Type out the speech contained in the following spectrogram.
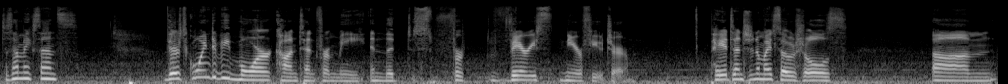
Does that make sense? There's going to be more content from me in the for very near future. Pay attention to my socials. Um,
